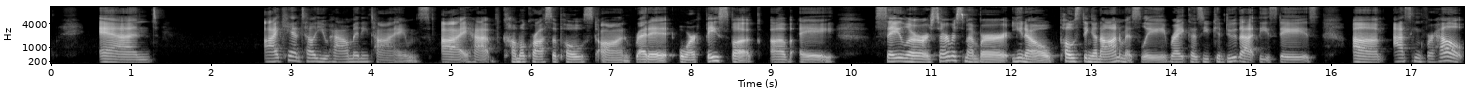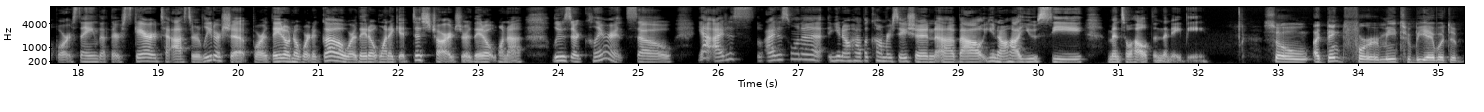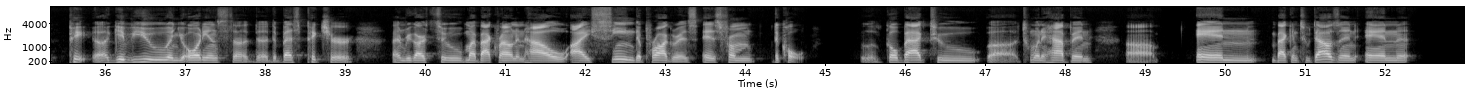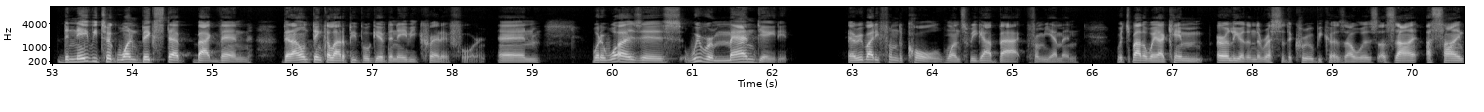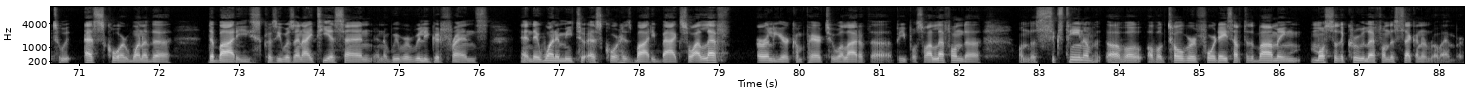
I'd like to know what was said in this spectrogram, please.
And I can't tell you how many times I have come across a post on Reddit or Facebook of a sailor or service member, you know, posting anonymously, right? Because you can do that these days, um, asking for help or saying that they're scared to ask their leadership or they don't know where to go or they don't want to get discharged or they don't want to lose their clearance. So, yeah, I just I just want to, you know, have a conversation about, you know, how you see mental health in the Navy. So I think for me to be able to pick, uh, give you and your audience the, the, the best picture in regards to my background and how I seen the progress is from the Cole. Go back to uh, to when it happened, uh, and back in 2000, and the Navy took one big step back then that I don't think a lot of people give the Navy credit for. And what it was is we were mandated everybody from the Cole once we got back from Yemen, which by the way I came earlier than the rest of the crew because I was assi- assigned to escort one of the the bodies because he was an ITSN and we were really good friends and they wanted me to escort his body back. So I left earlier compared to a lot of the people. So I left on the on the 16th of, of, of October, four days after the bombing. Most of the crew left on the 2nd of November.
